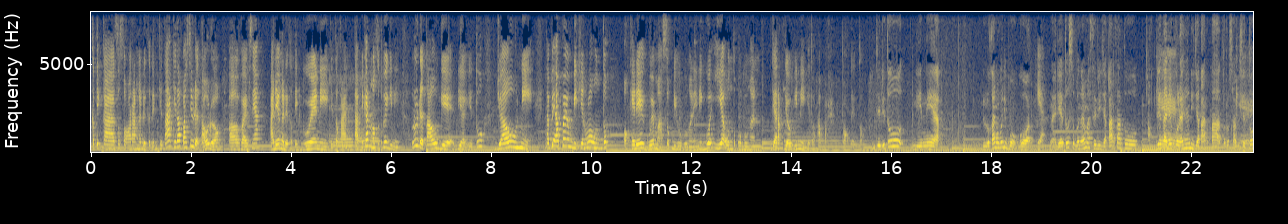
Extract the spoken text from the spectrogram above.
ketika seseorang ngedeketin kita, kita pasti udah tahu dong uh, vibesnya ada yang ngedeketin gue nih gitu kan. Tapi kan maksud gue gini, lu udah tahu ge dia itu jauh nih. Tapi apa yang bikin lo untuk oke okay deh gue masuk di hubungan ini, gue iya untuk hubungan jarak jauh ini gitu. Apa waktu itu? Jadi tuh gini ya, dulu kan gue di Bogor. Ya. Nah dia tuh sebenarnya masih di Jakarta tuh. Okay. Dia tadi kuliahnya di Jakarta. Terus habis itu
